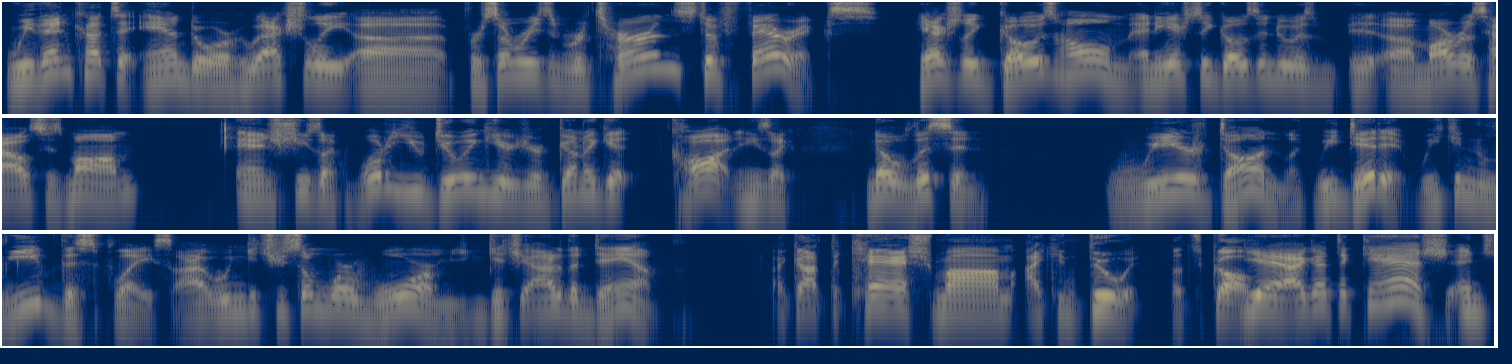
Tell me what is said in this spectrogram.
We then cut to Andor, who actually, uh, for some reason, returns to Ferrix. He actually goes home and he actually goes into his uh, Marva's house, his mom, and she's like, "What are you doing here? You're gonna get caught." And he's like, "No, listen, we're done. Like we did it. We can leave this place. I we can get you somewhere warm. You can get you out of the damp." I got the cash, mom. I can do it. Let's go. Yeah, I got the cash. And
